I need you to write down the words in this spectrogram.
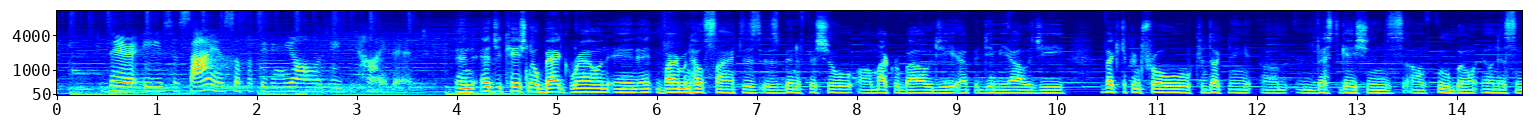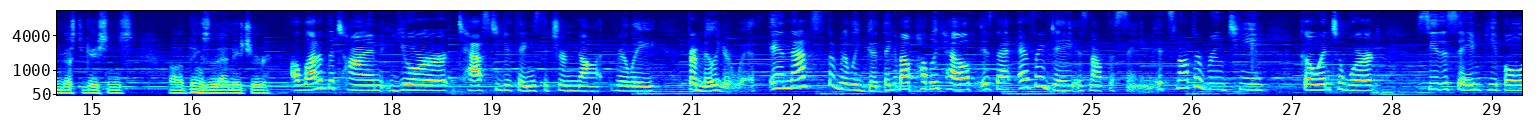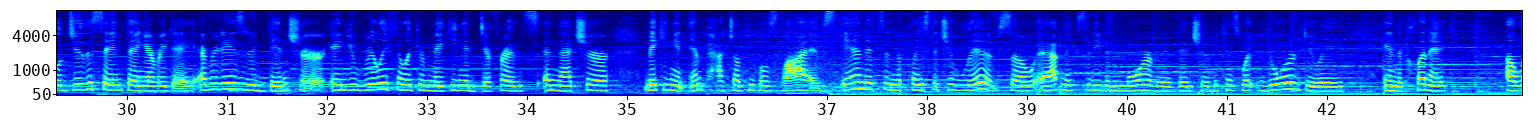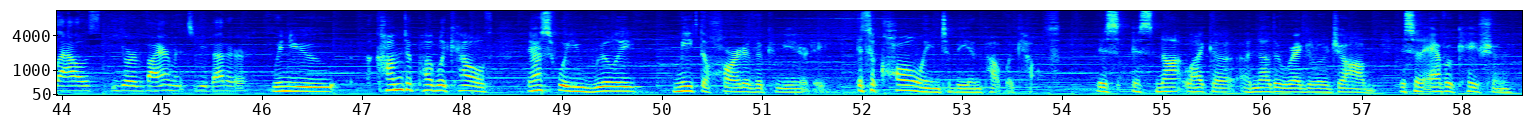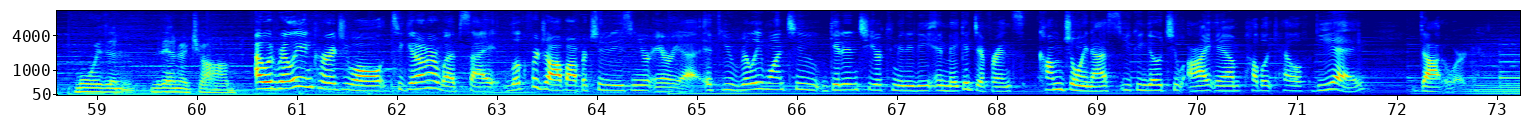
there is a science of epidemiology behind it. An educational background in environmental health sciences is beneficial, uh, microbiology, epidemiology, vector control, conducting um, investigations, uh, foodborne illness investigations, uh, things of that nature. A lot of the time you're tasked to do things that you're not really familiar with. And that's the really good thing about public health is that every day is not the same. It's not the routine, go into work, see the same people, do the same thing every day. Every day is an adventure and you really feel like you're making a difference and that you're making an impact on people's lives and it's in the place that you live. So that makes it even more of an adventure because what you're doing in the clinic allows your environment to be better. When you come to public health, that's where you really meet the heart of the community. It's a calling to be in public health. It's, it's not like a, another regular job. It's an avocation more than, than a job. I would really encourage you all to get on our website, look for job opportunities in your area. If you really want to get into your community and make a difference, come join us. You can go to iampublichealthva.org.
